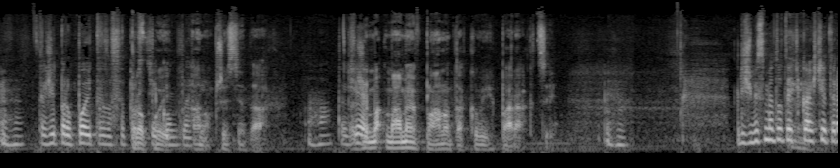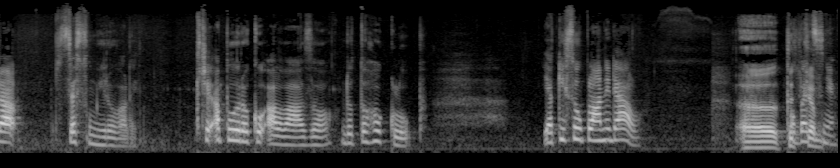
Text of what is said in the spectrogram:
Uh-huh. Takže propojit to zase prostě propojit, kompletně. Ano, přesně tak. Aha, takže... takže máme v plánu takových pár akcí. Uh-huh. Když bychom to teďka ještě teda sesumírovali. Tři a půl roku Alvázo, do toho klub – Jaký jsou plány dál? Uh, teďka, Obecně.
